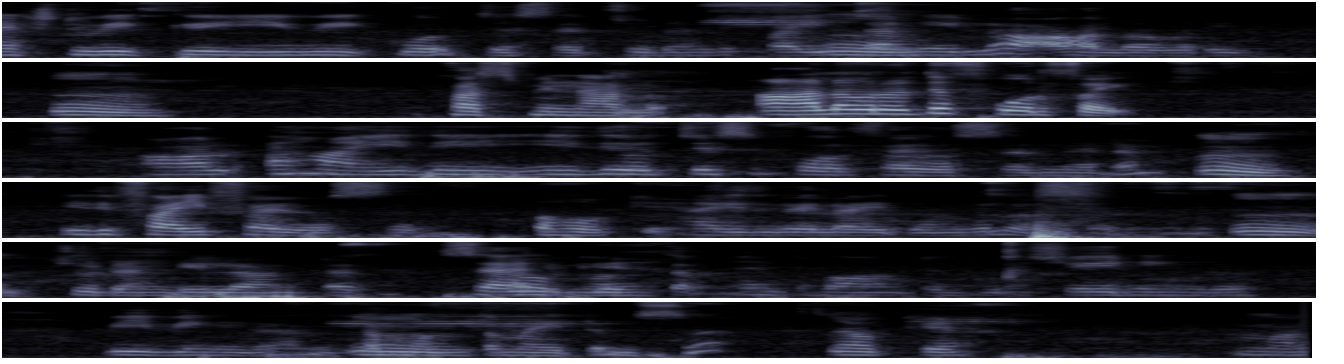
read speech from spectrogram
నెక్స్ట్ వీక్ ఈ వీక్ వచ్చేస్తారు చూడండి. పైతానీలో ఆల్ ఓవర్ ఇది. పస్మినాలో ఆల్ ఓవర్ అయితే ఫోర్ ఫైవ్ ఆల్ ఇది ఇది వచ్చేసి ఫోర్ ఫైవ్ వస్తుంది మేడం ఇది ఫైవ్ ఫైవ్ వస్తుంది. ఓకే ఐదు వేల ఐదు వందలు వస్తుంది మేడం. చూడండి ఇలా ఉంటుంది. శారీ. మొత్తం ఎంత బాగుంటుంది. షైనింగ్ వీవింగ్ అంతా Mm. మొత్తం ఐటమ్స్ ఓకే మన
